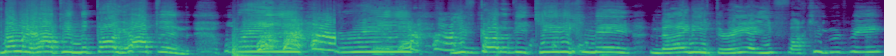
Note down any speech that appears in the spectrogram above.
No, it happened! The bug happened! Really? really? You've got to be kidding me! 93? Are you fucking with me?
